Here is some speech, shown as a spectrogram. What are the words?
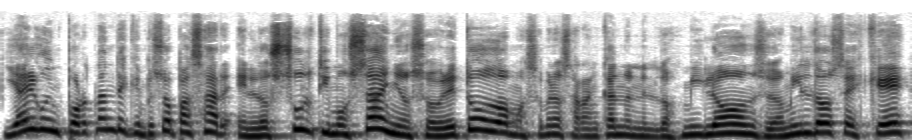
y algo importante que empezó a pasar en los últimos años, sobre todo, más o menos arrancando en el 2011, 2012, es que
